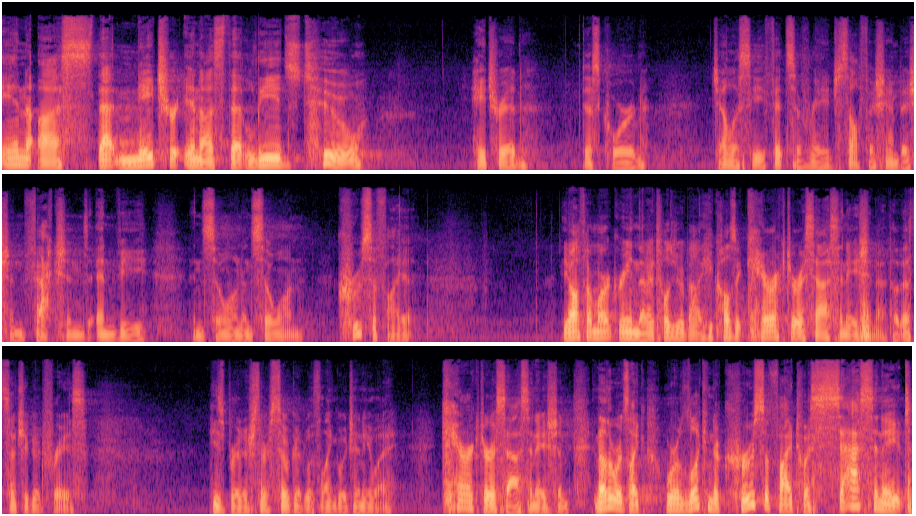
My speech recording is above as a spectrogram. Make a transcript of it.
in us, that nature in us that leads to hatred, discord, jealousy, fits of rage, selfish ambition, factions, envy, and so on and so on. Crucify it. The author Mark Greene that I told you about, he calls it character assassination. I thought that's such a good phrase. He's British, they're so good with language anyway. Character assassination. In other words, like we're looking to crucify, to assassinate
